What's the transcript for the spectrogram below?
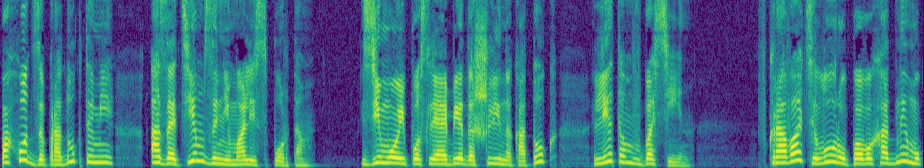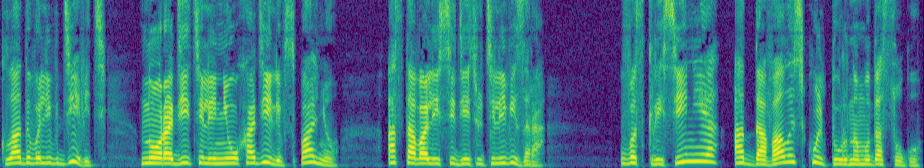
поход за продуктами, а затем занимались спортом. Зимой после обеда шли на каток, летом в бассейн. В кровати Лору по выходным укладывали в 9, но родители не уходили в спальню, оставались сидеть у телевизора. В воскресенье отдавалось культурному досугу.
